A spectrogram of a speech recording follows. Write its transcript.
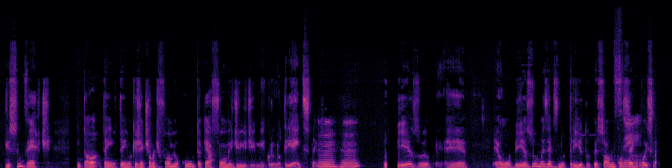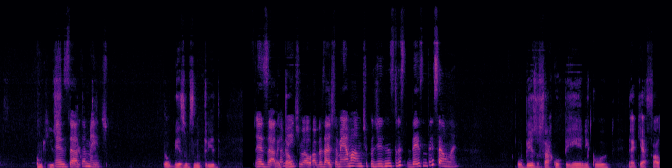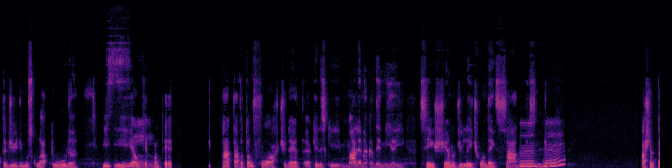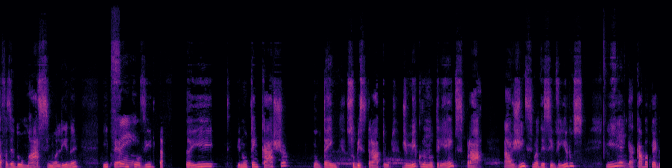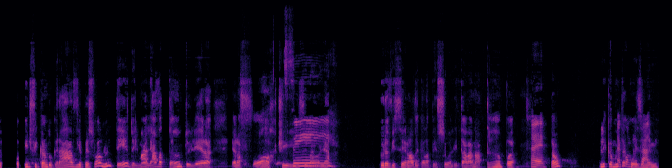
isso inverte. Então tem, tem o que a gente chama de fome oculta, que é a fome de, de micronutrientes, né? Uhum. O peso é, é um obeso, mas é desnutrido. O pessoal não consegue Sim. pôr isso na como que isso Exatamente. É obeso desnutrido. Exatamente. Então, a obesidade também é uma, um tipo de desnutrição, né? Obeso sarcopênico, né, que é a falta de, de musculatura. E, e, é o que acontece. Ah, tava tão forte, né? Aqueles que malham na academia aí, se enchendo de leite condensado, uhum. de, de, achando que tá fazendo o máximo ali, né? E pega Sim. um Covid aí e não tem caixa, não tem substrato de micronutrientes para agir em cima desse vírus e Sim. acaba pegando Covid ficando grave, a pessoa ah, não entendo, ele malhava tanto, ele era, era forte, Sim. você vai olhar a dura visceral daquela pessoa ali, tá lá na tampa. É. Então, explica muita é coisa, né, Mi?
